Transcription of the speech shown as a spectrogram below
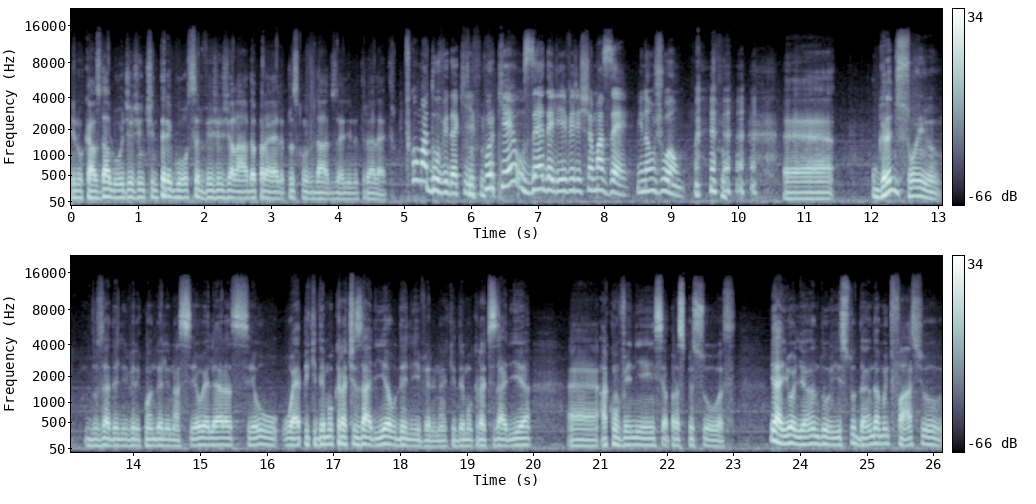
e no caso da Lud, a gente entregou cerveja gelada para ela para os convidados ali no trio elétrico. Ficou uma dúvida aqui. Por que o Zé Delivery chama Zé e não João? é, o grande sonho do Zé Delivery quando ele nasceu, ele era ser o, o app que democratizaria o delivery, né? que democratizaria é, a conveniência para as pessoas. E aí, olhando e estudando, é muito fácil.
